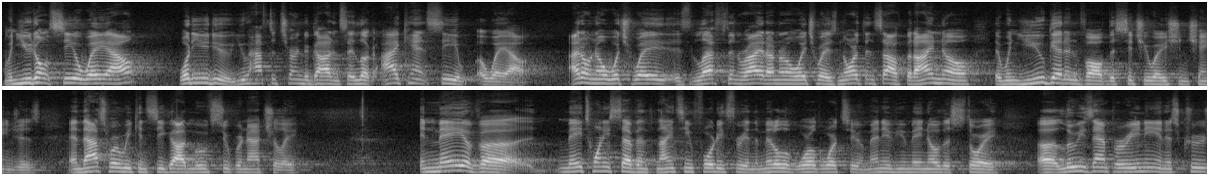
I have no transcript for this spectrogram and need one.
When you don't see a way out, what do you do? You have to turn to God and say, Look, I can't see a way out. I don't know which way is left and right. I don't know which way is north and south, but I know that when you get involved, the situation changes. And that's where we can see God move supernaturally. In May of uh, May 27th, 1943, in the middle of World War II, many of you may know this story. Uh, Louis Zamperini and his crew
